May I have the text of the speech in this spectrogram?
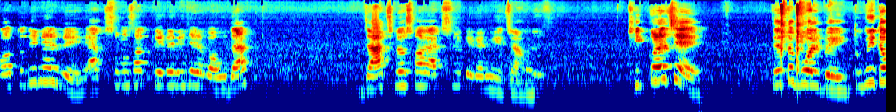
কতদিনের রে? একসঙ্গে সব কেটে নিয়েছে রে বাবু দেখ যা ছিল সব একসঙ্গে কেটে নিয়েছে আম। ঠিক করেছে? তে তো বলবেই, তুমি তো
